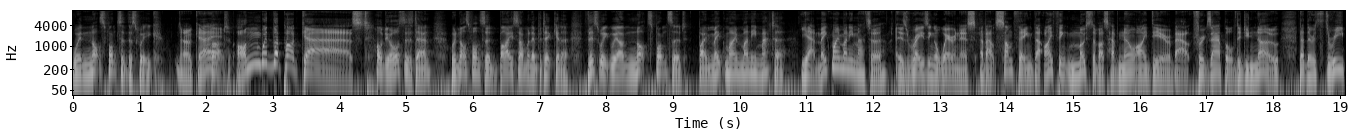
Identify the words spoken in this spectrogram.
We're not sponsored this week. Okay. But- on with the podcast. Hold your horses, Dan. We're not sponsored by someone in particular. This week, we are not sponsored by Make My Money Matter. Yeah, Make My Money Matter is raising awareness about something that I think most of us have no idea about. For example, did you know that there is 3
